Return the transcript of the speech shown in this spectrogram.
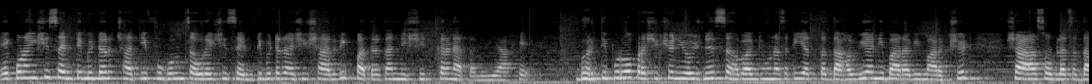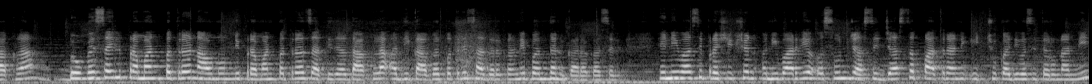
एकोणऐंशी सेंटीमीटर छाती फुगवून चौऱ्याऐंशी सेंटीमीटर अशी शारीरिक पात्रता निश्चित करण्यात आलेली आहे. भरतीपूर्व प्रशिक्षण योजनेत सहभागी होण्यासाठी इयत्ता दहावी आणि बारावी मार्कशीट शाळा सोडल्याचा दाखला डोमेसाईल प्रमाणपत्र नावनोंदणी प्रमाणपत्र जातीचा दाखला आदी कागदपत्रे सादर करणे बंधनकारक असेल. हे निवासी प्रशिक्षण अनिवार्य असून जास्तीत जास्त पात्र आणि इच्छुक आदिवासी तरुणांनी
